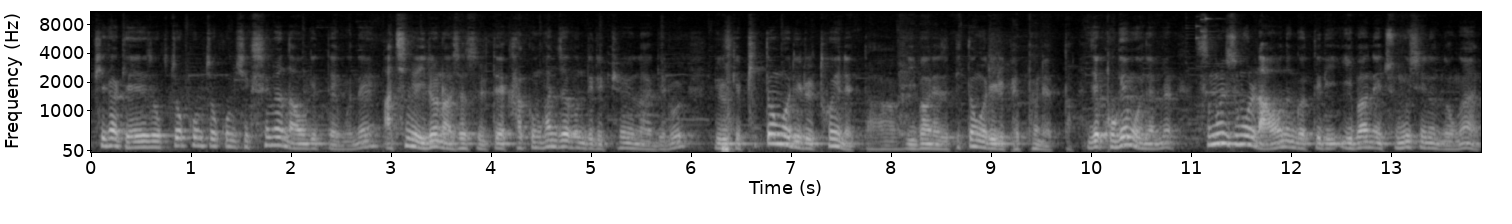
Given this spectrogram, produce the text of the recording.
피가 계속 조금 조금씩 스며 나오기 때문에 아침에 일어나셨을 때 가끔 환자분들이 표현하기를 이렇게 핏덩어리를 토해냈다. 입안에서 핏덩어리를 뱉어냈다. 이제 그게 뭐냐면 스물스물 나오는 것들이 입안에 주무시는 동안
